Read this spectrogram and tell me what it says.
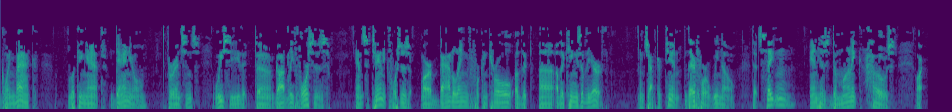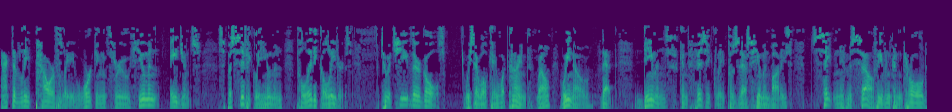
going back, looking at Daniel, for instance, we see that uh, godly forces and satanic forces are battling for control of the uh, of the kings of the earth. In chapter 10, therefore we know that Satan and his demonic host are actively, powerfully working through human agents, specifically human political leaders, to achieve their goals. We say, well, okay, what kind? Well, we know that demons can physically possess human bodies. Satan himself even controlled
